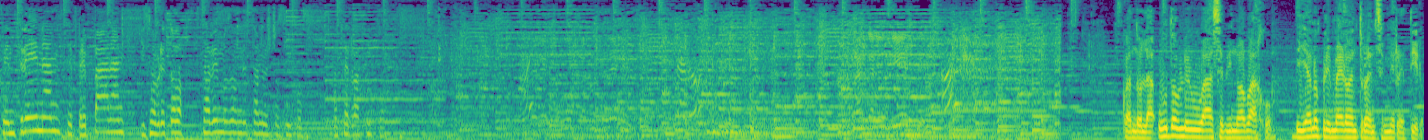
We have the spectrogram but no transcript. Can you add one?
se entrenan, se preparan y sobre todo sabemos dónde están nuestros hijos. Hace ratito. Cuando la UWA se vino abajo, Villano primero entró en semi-retiro,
